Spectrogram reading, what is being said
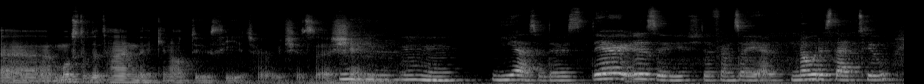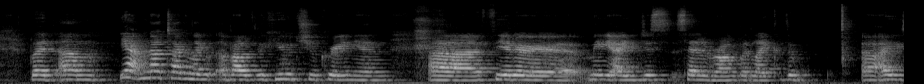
uh, most of the time they cannot do theater, which is a shame. Mhm. mm-hmm. Yeah, so there's there is a huge difference. I have noticed that too, but um, yeah, I'm not talking like about the huge Ukrainian uh, theater. Maybe I just said it wrong, but like the uh, I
